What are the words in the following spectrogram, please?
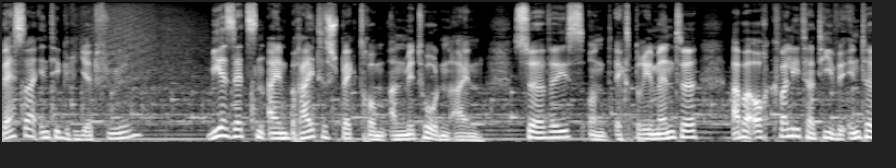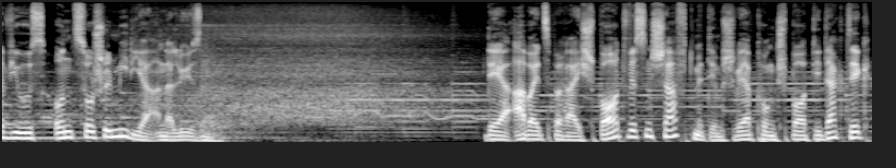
besser integriert fühlen? Wir setzen ein breites Spektrum an Methoden ein, Surveys und Experimente, aber auch qualitative Interviews und Social-Media-Analysen. Der Arbeitsbereich Sportwissenschaft mit dem Schwerpunkt Sportdidaktik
